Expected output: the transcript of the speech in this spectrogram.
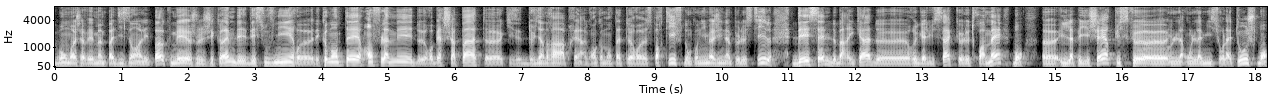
bon, moi, j'avais même pas 10 ans à l'époque, mais j'ai quand même des, souvenirs, des commentaires enflammés de Robert Chapat, qui deviendra après un grand commentateur sportif, donc on imagine un peu le style, des scènes de barricades rue Gay-Lussac le 3 mai. Bon, il l'a payé cher, puisque on l'a mis sur la touche. Bon,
